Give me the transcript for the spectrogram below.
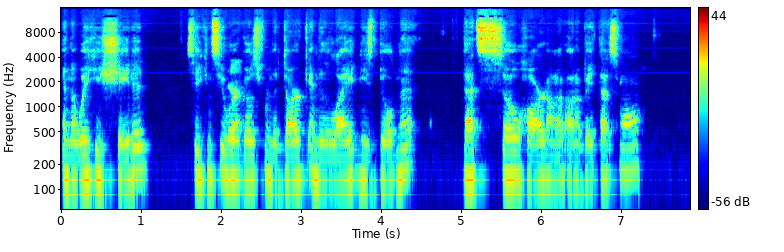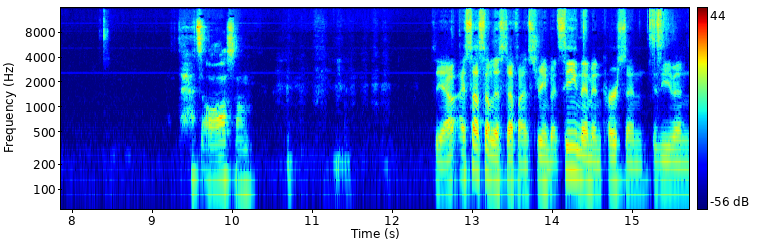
and the way he's shaded, so you can see where Yeah. it goes from the dark into the light, and he's building it. That's so hard on a, on a bait that small. That's awesome. So yeah, I saw some of this stuff on stream, but seeing them in person is even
